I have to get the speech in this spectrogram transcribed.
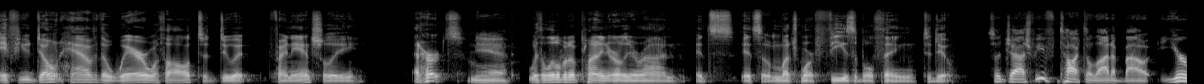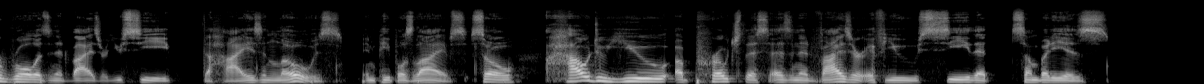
if you don't have the wherewithal to do it financially, it hurts. Yeah. With a little bit of planning earlier on, it's it's a much more feasible thing to do. So, Josh, we've talked a lot about your role as an advisor. You see the highs and lows in people's lives. So, how do you approach this as an advisor if you see that somebody is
